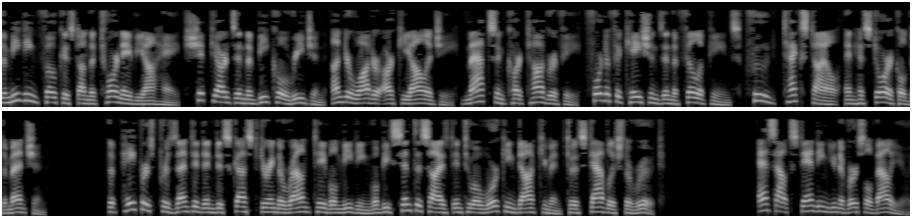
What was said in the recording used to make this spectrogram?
The meeting focused on the Tornaviaje, shipyards in the Bicol region, underwater archaeology, maps and cartography, fortifications in the Philippines, food, textile, and historical dimension. The papers presented and discussed during the roundtable meeting will be synthesized into a working document to establish the route. S outstanding universal value.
